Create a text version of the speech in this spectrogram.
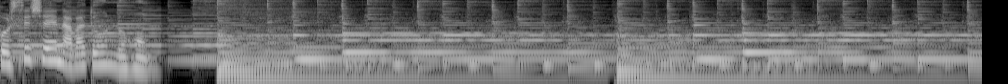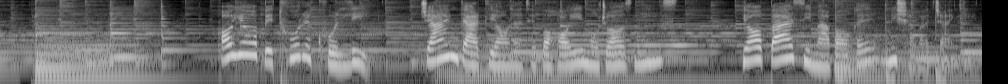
پرسش 99 آیا به طور کلی جنگ در دیانت باهایی مجاز نیست یا بعضی مواقع می شود جنگید؟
